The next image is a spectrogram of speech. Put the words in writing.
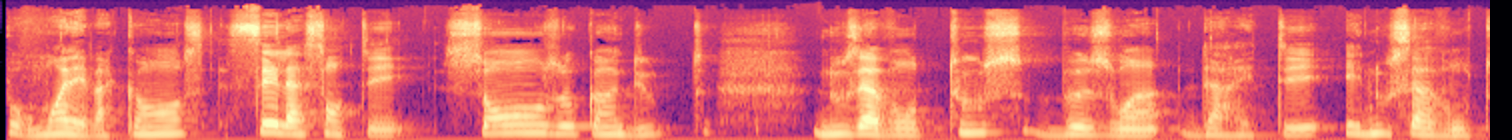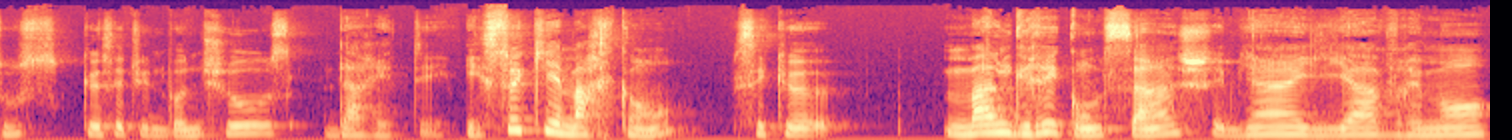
Pour moi, les vacances, c'est la santé, sans aucun doute. Nous avons tous besoin d'arrêter et nous savons tous que c'est une bonne chose d'arrêter. Et ce qui est marquant, c'est que malgré qu'on le sache, eh bien, il y a vraiment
